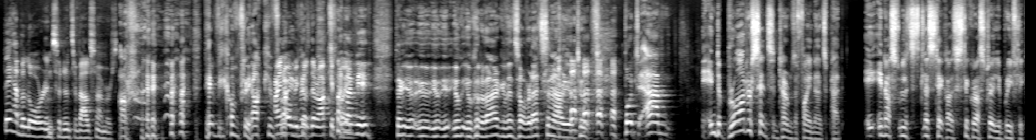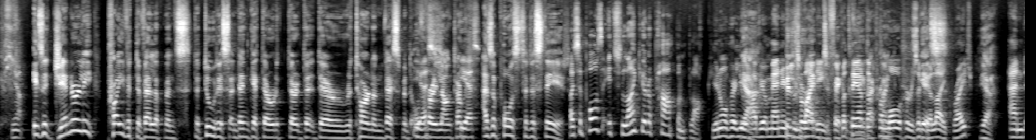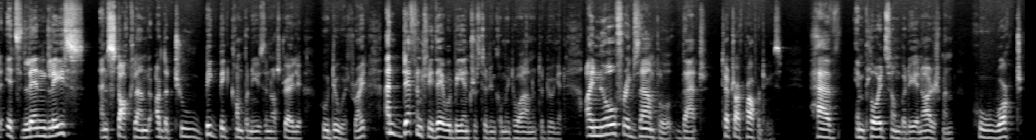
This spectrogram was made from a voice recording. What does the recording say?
they have a lower incidence of Alzheimer's. They've become preoccupied. I know, because with- they're occupied. I mean, you, you, you, you could have arguments over that scenario too. but um, in the broader sense, in terms of finance, Pat, in Aus- let's let's take us stick with Australia briefly. Yeah. Is it generally private developments that do this and then get their their their, their return on investment over Yes, very long term, yes. as opposed to the state? I suppose it's like your apartment block, you know, where you Yeah, have your management body, but they're the that kind. promoters, if Yes. you like, right? Yeah. And it's Lendlease and Stockland are the two big, big companies in Australia who do it, right? And definitely they would be interested in coming to Ireland to doing it. I know, for example, that Tetrarch Properties have employed somebody, an Irishman, who worked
